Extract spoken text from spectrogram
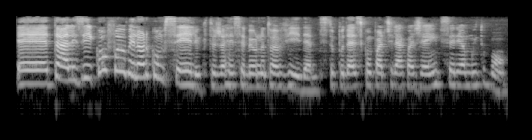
É, Thales, e qual foi o melhor conselho que tu já recebeu na tua vida? Se tu pudesse compartilhar com a gente, seria muito bom.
